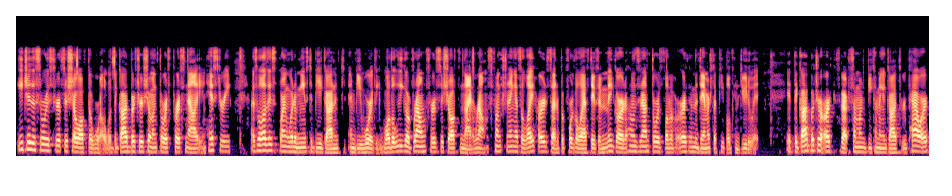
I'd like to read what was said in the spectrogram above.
Each of the stories serves to show off the world, with the God Butcher showing Thor's personality and history, as well as exploring what it means to be a god and, and be worthy, while the League of Realms serves to show off the Nine Realms, functioning as a light-hearted setup before the last days of Midgard hones in on Thor's love of Earth and the damage that people can do to it. If the God Butcher arc is about someone becoming a god through power,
